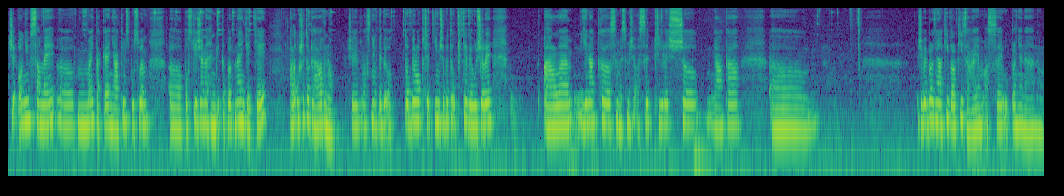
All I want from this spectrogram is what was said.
že oni sami uh, mají také nějakým způsobem uh, postižené handicapované děti, ale už je to dávno. Že vlastně kdyby to bylo předtím, že by to určitě využili, ale jinak eh, si myslím, že asi příliš nějaká uh, že by byl nějaký velký zájem, asi úplně ne. No.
